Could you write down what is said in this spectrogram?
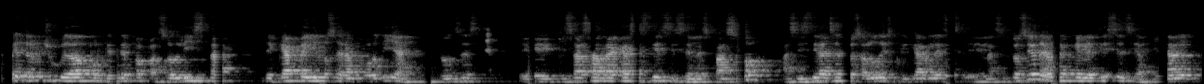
hay que tener mucho cuidado porque TEPA pasó lista de qué apellido será por día. Entonces, eh, quizás habrá que asistir, si se les pasó, asistir al centro de salud y explicarles eh, la situación y a ver qué les dicen, si al final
